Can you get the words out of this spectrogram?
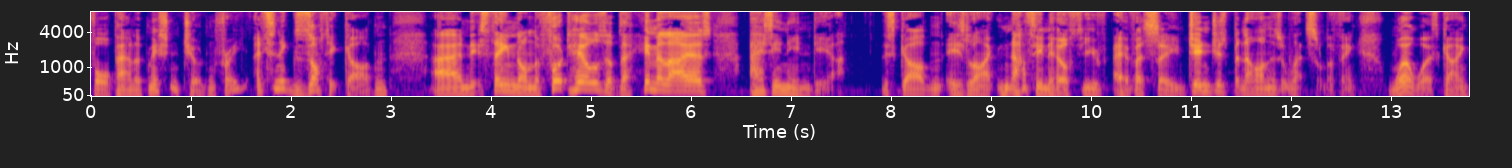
£4 admission, children free. It's an exotic garden and it's themed on the foothills of the Himalayas, as in India. This garden is like nothing else you've ever seen. Gingers, bananas, all that sort of thing. Well worth going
